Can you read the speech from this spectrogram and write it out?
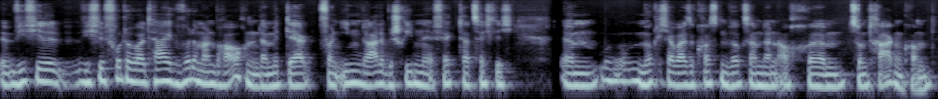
Äh, wie viel, wie viel Photovoltaik würde man brauchen, damit der von Ihnen gerade beschriebene Effekt tatsächlich ähm, möglicherweise kostenwirksam dann auch ähm, zum Tragen kommt?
